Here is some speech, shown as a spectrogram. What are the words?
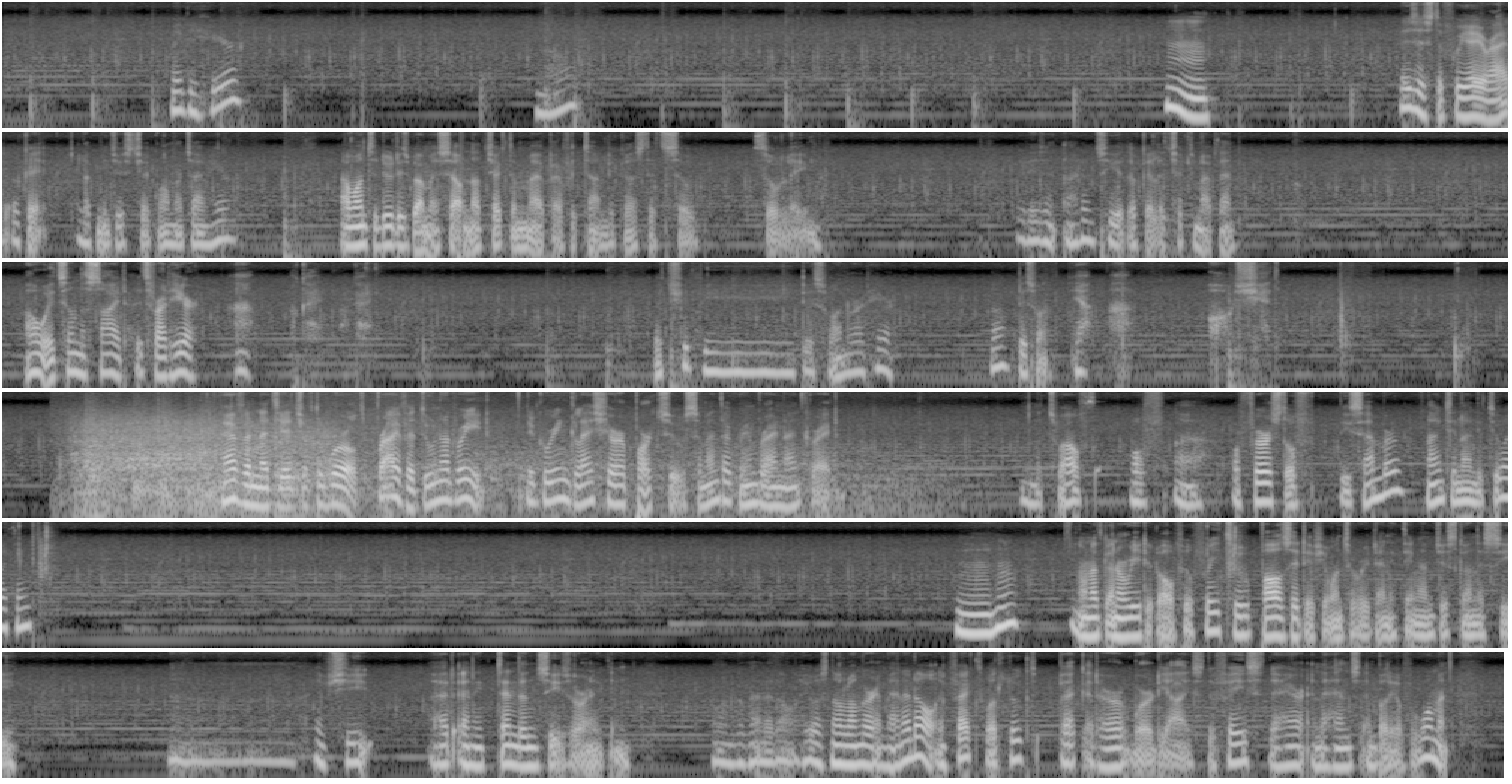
Maybe here. No. Hmm. This is the foyer, right? Okay, let me just check one more time here. I want to do this by myself, not check the map every time because that's so, so lame. It isn't, I don't see it. Okay, let's check the map then. Oh, it's on the side. It's right here. okay, okay. It should be this one right here. No, this one. Heaven at the edge of the world. Private, do not read. The Green Glacier Part 2. Samantha Greenbriar, 9th grade. On the 12th of, uh, or 1st of December 1992, I think. Mm-hmm. I'm not gonna read it all. Feel free to pause it if you want to read anything. I'm just gonna see uh, if she had any tendencies or anything. No longer man at all. He was no longer a man at all. In fact, what looked back at her were the eyes, the face, the hair, and the hands and body of a woman.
